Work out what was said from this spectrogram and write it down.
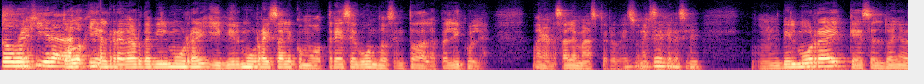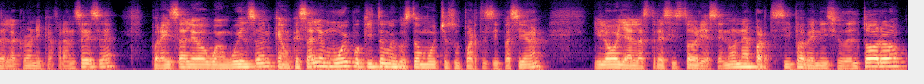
Todo gira. todo gira alrededor de Bill Murray y Bill Murray sale como tres segundos en toda la película. Bueno, no sale más, pero es una exageración. sí. Mm, Bill Murray, que es el dueño de la crónica francesa. Por ahí sale Owen Wilson, que aunque sale muy poquito, me gustó mucho su participación. Y luego ya las tres historias. En una participa Benicio del Toro,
